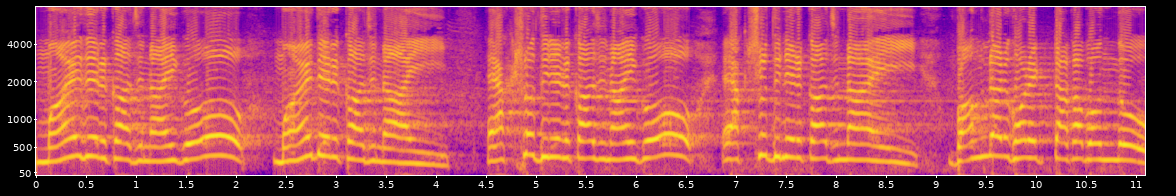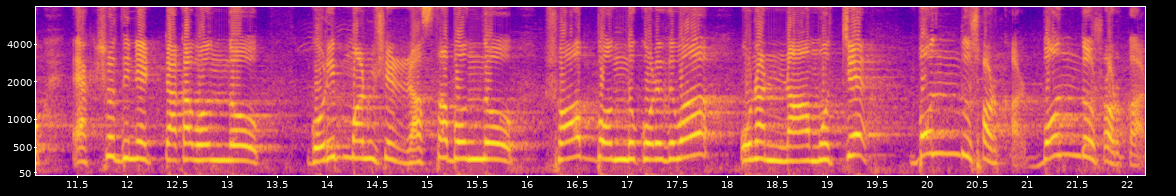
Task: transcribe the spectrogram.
মায়েদের কাজ নাই গো, মায়েদের কাজ নাই। একশো দিনের কাজ নাই গো, একশো দিনের কাজ নাই। বাংলার ঘরের টাকা বন্ধ, একশো দিনের টাকা বন্ধ। গরিব মানুষের রাস্তা বন্ধ, সব বন্ধ করে দেওয়া। ওনার নাম হচ্ছে বন্ধু সরকার, বন্ধ সরকার।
